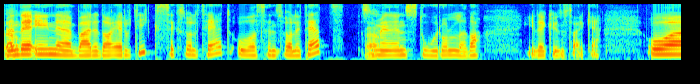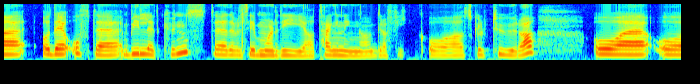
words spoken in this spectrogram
Men Ja. det innebærer da erotikk, seksualitet og sensualitet, som Ja. er en stor rolle da, i det kunstverket. Og, og det er ofte billedkunst, dvs. Si malerier, tegninger, grafikk og skulpturer. Og, og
